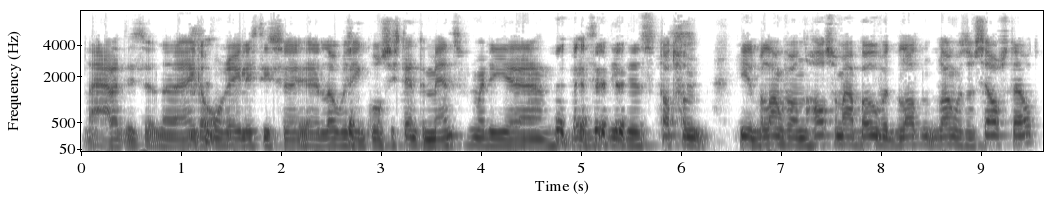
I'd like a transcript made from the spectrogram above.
Nou ja, dat is een uh, hele onrealistische, uh, logisch inconsistente mens. Maar die, uh, die, die, de stad van, die het belang van Halsema boven het belang van zichzelf stelt.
